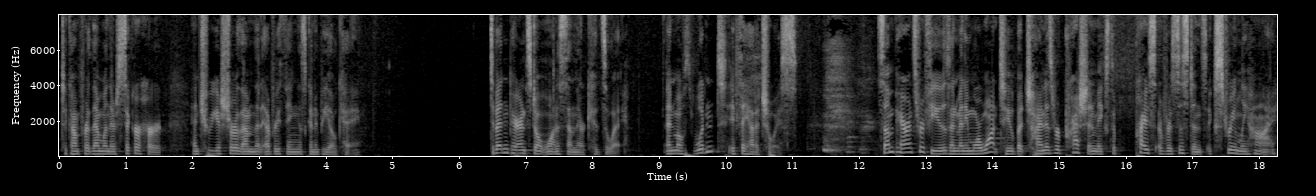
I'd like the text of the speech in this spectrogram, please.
to comfort them when they're sick or hurt, and to reassure them that everything is going to be okay. Tibetan parents don't want to send their kids away, and most wouldn't if they had a choice. Some parents refuse, and many more want to, but China's repression makes the price of resistance extremely high.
